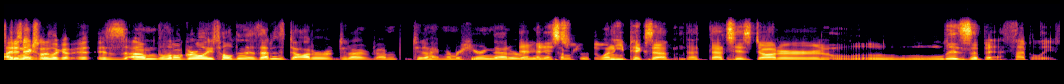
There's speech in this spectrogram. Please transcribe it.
I didn't actually look at is um the little girl he's holding is that his daughter? Did I did I remember hearing that or That reading that somewhere? the one he picks up. That that's his daughter Elizabeth, I believe.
